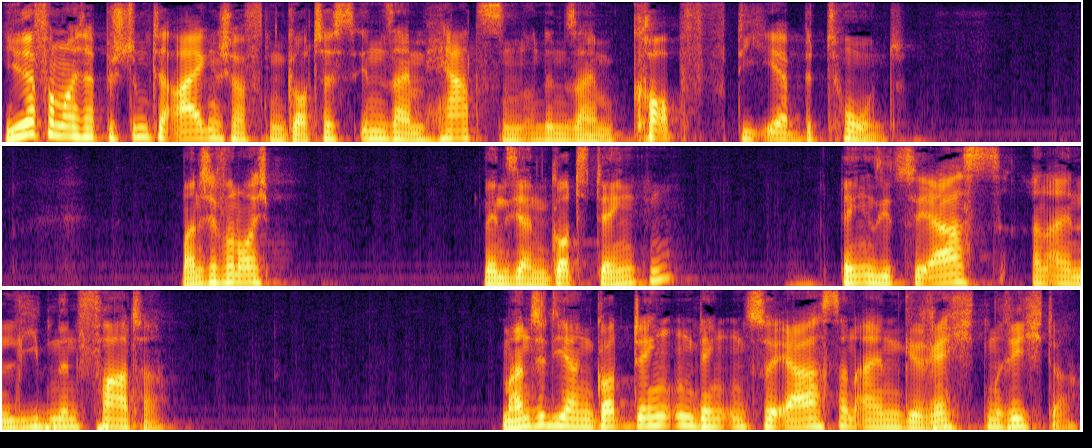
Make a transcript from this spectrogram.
Jeder von euch hat bestimmte Eigenschaften Gottes in seinem Herzen und in seinem Kopf, die er betont. Manche von euch, wenn sie an Gott denken, denken sie zuerst an einen liebenden Vater. Manche, die an Gott denken, denken zuerst an einen gerechten Richter.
